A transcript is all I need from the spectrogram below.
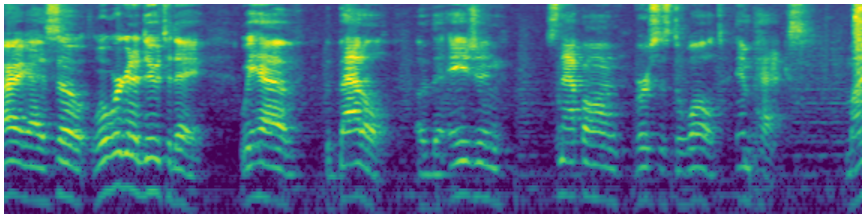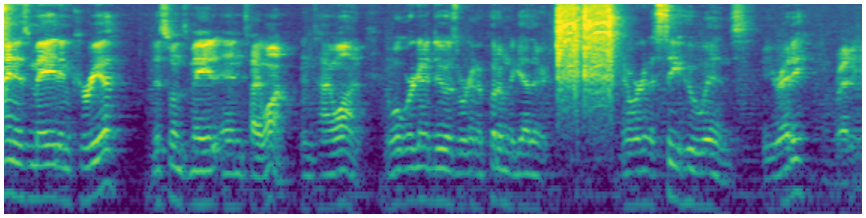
All right, guys. So what we're gonna do today, we have the battle of the Asian Snap-on versus DeWalt impacts. Mine is made in Korea. This one's made in Taiwan. In Taiwan. And what we're gonna do is we're gonna put them together and we're gonna see who wins. Are you ready? I'm ready.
